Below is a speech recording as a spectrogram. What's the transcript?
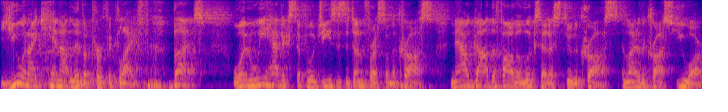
You and I cannot live a perfect life, but when we have accepted what Jesus has done for us on the cross, now God the Father looks at us through the cross. In light of the cross, you are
